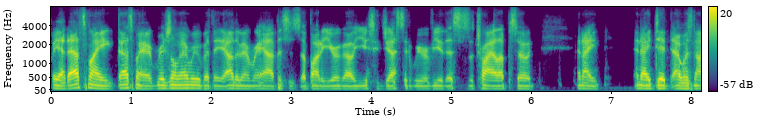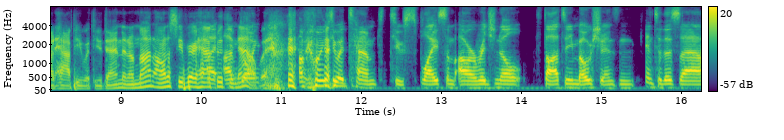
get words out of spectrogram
But yeah, that's my that's my original memory. But the other memory I have this is about a year ago. You suggested we review this as a trial episode. And I and I did I was not happy with you then. And I'm not honestly very happy I- with I'm you now. going- but I'm going to attempt to splice some our original thoughts and emotions in, into this uh,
